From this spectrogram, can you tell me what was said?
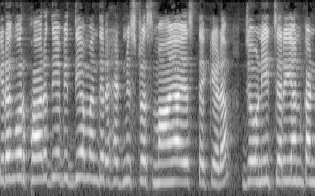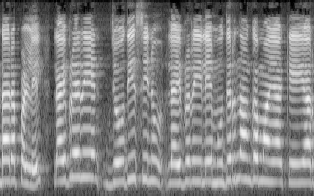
Kidangoor Bharatiya Vidyamandir headmistress Maya S Thekkedam Johny Cherian കണ്ടാരപ്പള്ളിയിൽ ലൈബ്രറിയൻ ജ്യോതി സിനു ലൈബ്രറിയിലെ മുതിർന്ന അംഗമായ കെ ആർ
